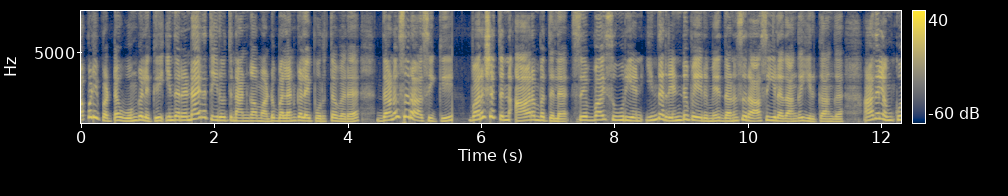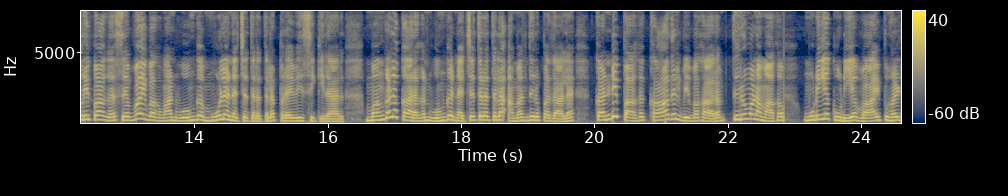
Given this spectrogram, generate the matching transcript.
அப்படிப்பட்ட உங்களுக்கு இந்த ரெண்டாயிரத்தி இருபத்தி நான்காம் ஆண்டு பலன்களை பொறுத்தவரை தனுசு ராசிக்கு வருஷத்தின் ஆரம்பத்தில் செவ்வாய் சூரியன் இந்த ரெண்டு பேருமே தனுசு ராசியில தாங்க இருக்காங்க. அதிலும் குறிப்பாக செவ்வாய் பகவான் உங்க மூல நட்சத்திரத்துல பிரவேசிக்கிறார். மங்களக்காரகன் உங்க நட்சத்திரத்துல அமர்ந்திருப்பதால கண்டிப்பாக காதல் விவகாரம் திருமணமாக முடியக்கூடிய வாய்ப்புகள்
